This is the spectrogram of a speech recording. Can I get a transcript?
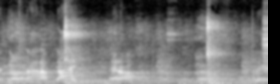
10 ne ostana, daj! Ero! dve,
